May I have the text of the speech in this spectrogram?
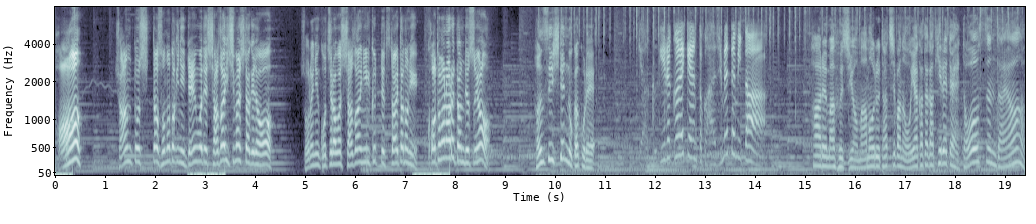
はあ？ちゃんと知ったその時に電話で謝罪しましたけどそれにこちらは謝罪に行くって伝えたのに断られたんですよ。反省してんのかこれ逆ギレ会見とか初めて見た。春馬富士を守る立場の親方が切れてどうすんだよ。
